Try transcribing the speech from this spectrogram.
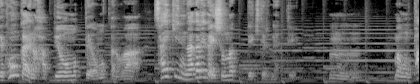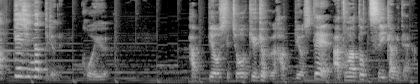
で、今回の発表をもって思ったのは、最近流れが一緒になってきてるねっていう。うん。まあもうパッケージになってるよね。こういう。発表して、超究極が発表して、後々追加みたいな。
